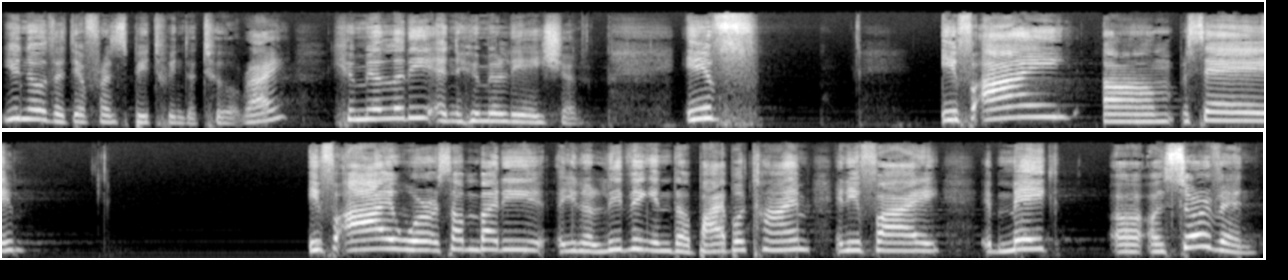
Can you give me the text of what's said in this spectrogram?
You know the difference between the two, right? Humility and humiliation. If, if I, um, say, if I were somebody, you know, living in the Bible time, and if I make a, a servant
